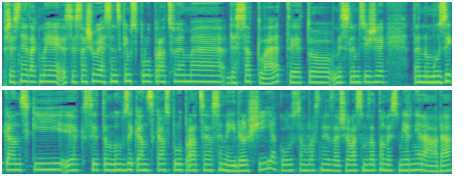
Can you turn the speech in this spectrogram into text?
Přesně tak my se Sašou Jasinským spolupracujeme deset let. Je to, myslím si, že ten muzikantský, jak si ta muzikantská spolupráce je asi nejdelší, jakou jsem vlastně zažila, jsem za to nesmírně ráda.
